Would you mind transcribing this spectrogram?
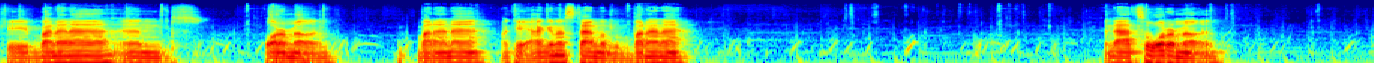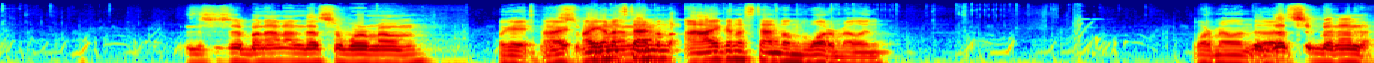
Okay, banana and watermelon. Banana. Okay, I'm gonna stand on banana. And that's a watermelon. This is a banana and that's a watermelon. Okay, I That's gonna stand on I gonna stand on watermelon. Watermelon. Th- uh, That's a banana.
